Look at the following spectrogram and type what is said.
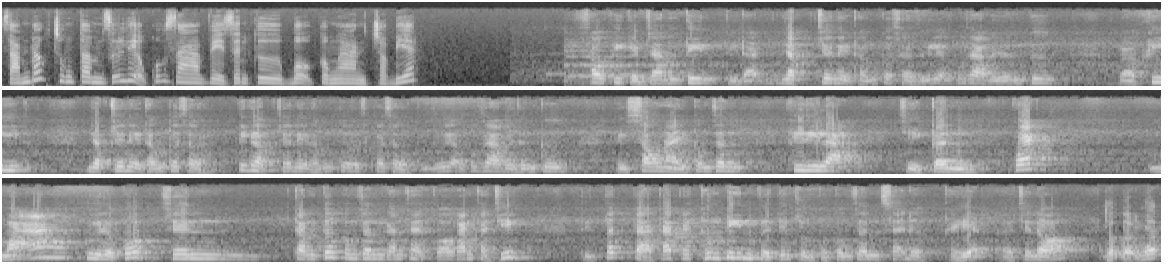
Giám đốc Trung tâm Dữ liệu Quốc gia về dân cư Bộ Công an cho biết. Sau khi kiểm tra thông tin thì đã nhập trên hệ thống cơ sở dữ liệu quốc gia về dân cư và khi nhập trên hệ thống cơ sở tích hợp trên hệ thống cơ, cơ sở dữ liệu quốc gia về dân cư thì sau này công dân khi đi lại chỉ cần quét mã QR code trên căn cước công dân gắn thẻ có gắn thẻ chip thì tất cả các cái thông tin về tiêm chủng của công dân sẽ được thể hiện ở trên đó. Thuận lợi nhất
